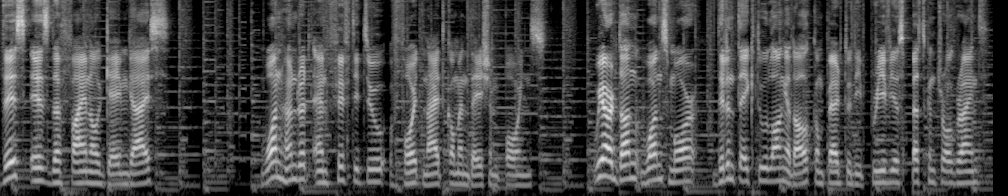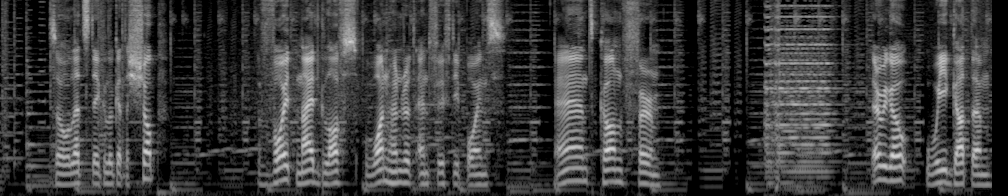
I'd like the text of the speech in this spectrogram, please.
This is the final game guys. 152 Void Knight commendation points. We are done once more, didn't take too long at all compared to the previous pest control grind. So let's take a look at the shop. Void Knight Gloves, 150 points. And confirm. There we go, we got them.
